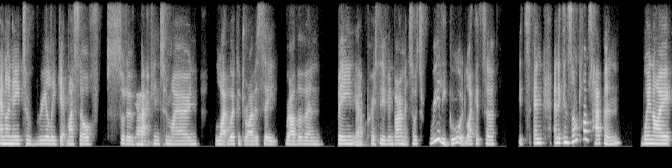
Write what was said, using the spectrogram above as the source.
And I need to really get myself sort of back into my own light worker driver's seat rather than being an oppressive environment. So it's really good. Like it's a, it's, and, and it can sometimes happen when I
